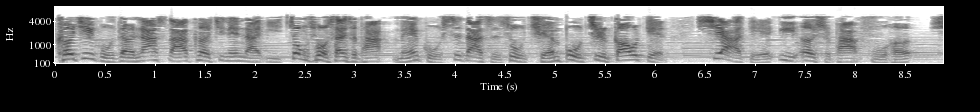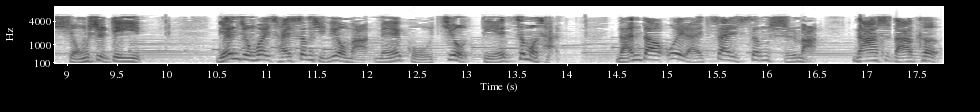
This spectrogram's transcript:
科技股的纳斯达克近年来已重挫三十趴，美股四大指数全部至高点下跌逾二十趴，符合熊市定义。联总会才升息六码，美股就跌这么惨？难道未来再升十码，纳斯达克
